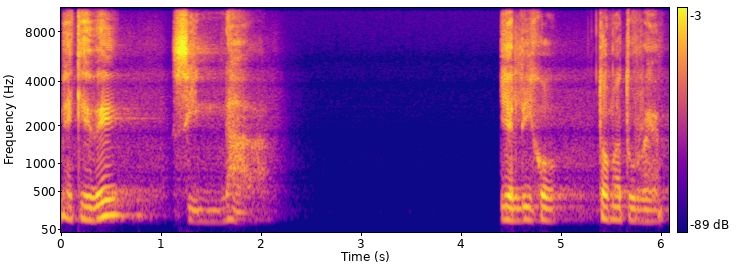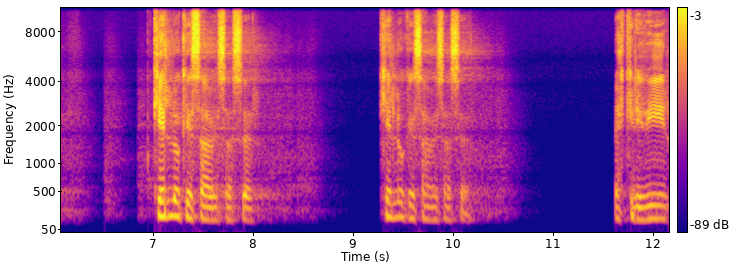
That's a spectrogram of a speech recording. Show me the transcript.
Me quedé sin nada. Y él dijo, toma tu red. ¿Qué es lo que sabes hacer? ¿Qué es lo que sabes hacer? escribir.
